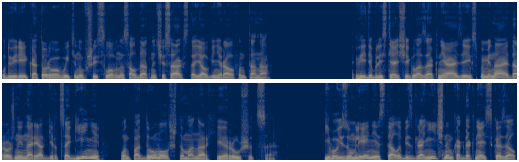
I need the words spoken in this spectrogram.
у дверей которого, вытянувшись, словно солдат на часах, стоял генерал Фонтана. Видя блестящие глаза князя и вспоминая дорожный наряд герцогини, он подумал, что монархия рушится. Его изумление стало безграничным, когда князь сказал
